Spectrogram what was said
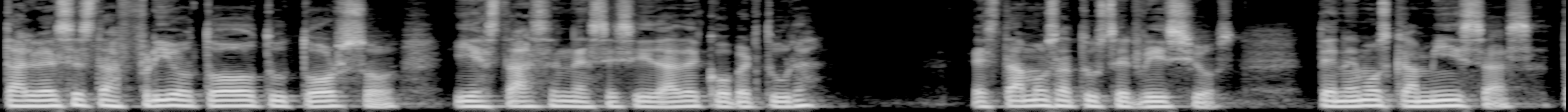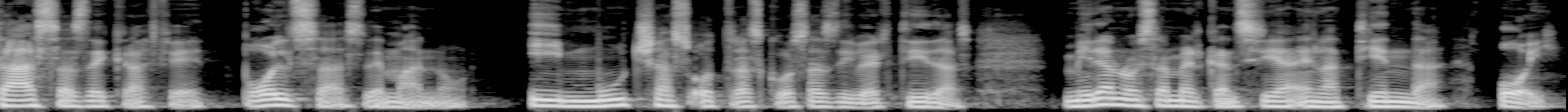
Tal vez está frío todo tu torso y estás en necesidad de cobertura. Estamos a tus servicios. Tenemos camisas, tazas de café, bolsas de mano y muchas otras cosas divertidas. Mira nuestra mercancía en la tienda hoy.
